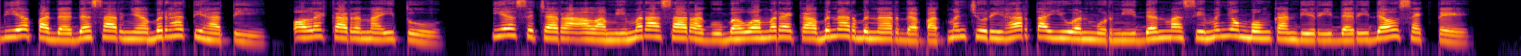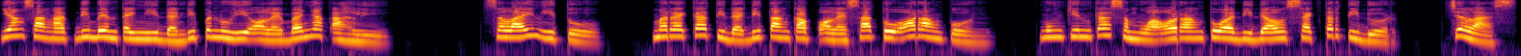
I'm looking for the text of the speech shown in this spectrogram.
Dia pada dasarnya berhati-hati, oleh karena itu, ia secara alami merasa ragu bahwa mereka benar-benar dapat mencuri harta Yuan murni dan masih menyombongkan diri dari Dao Sekte, yang sangat dibentengi dan dipenuhi oleh banyak ahli. Selain itu, mereka tidak ditangkap oleh satu orang pun. Mungkinkah semua orang tua di Dao Sek tertidur? Jelas,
